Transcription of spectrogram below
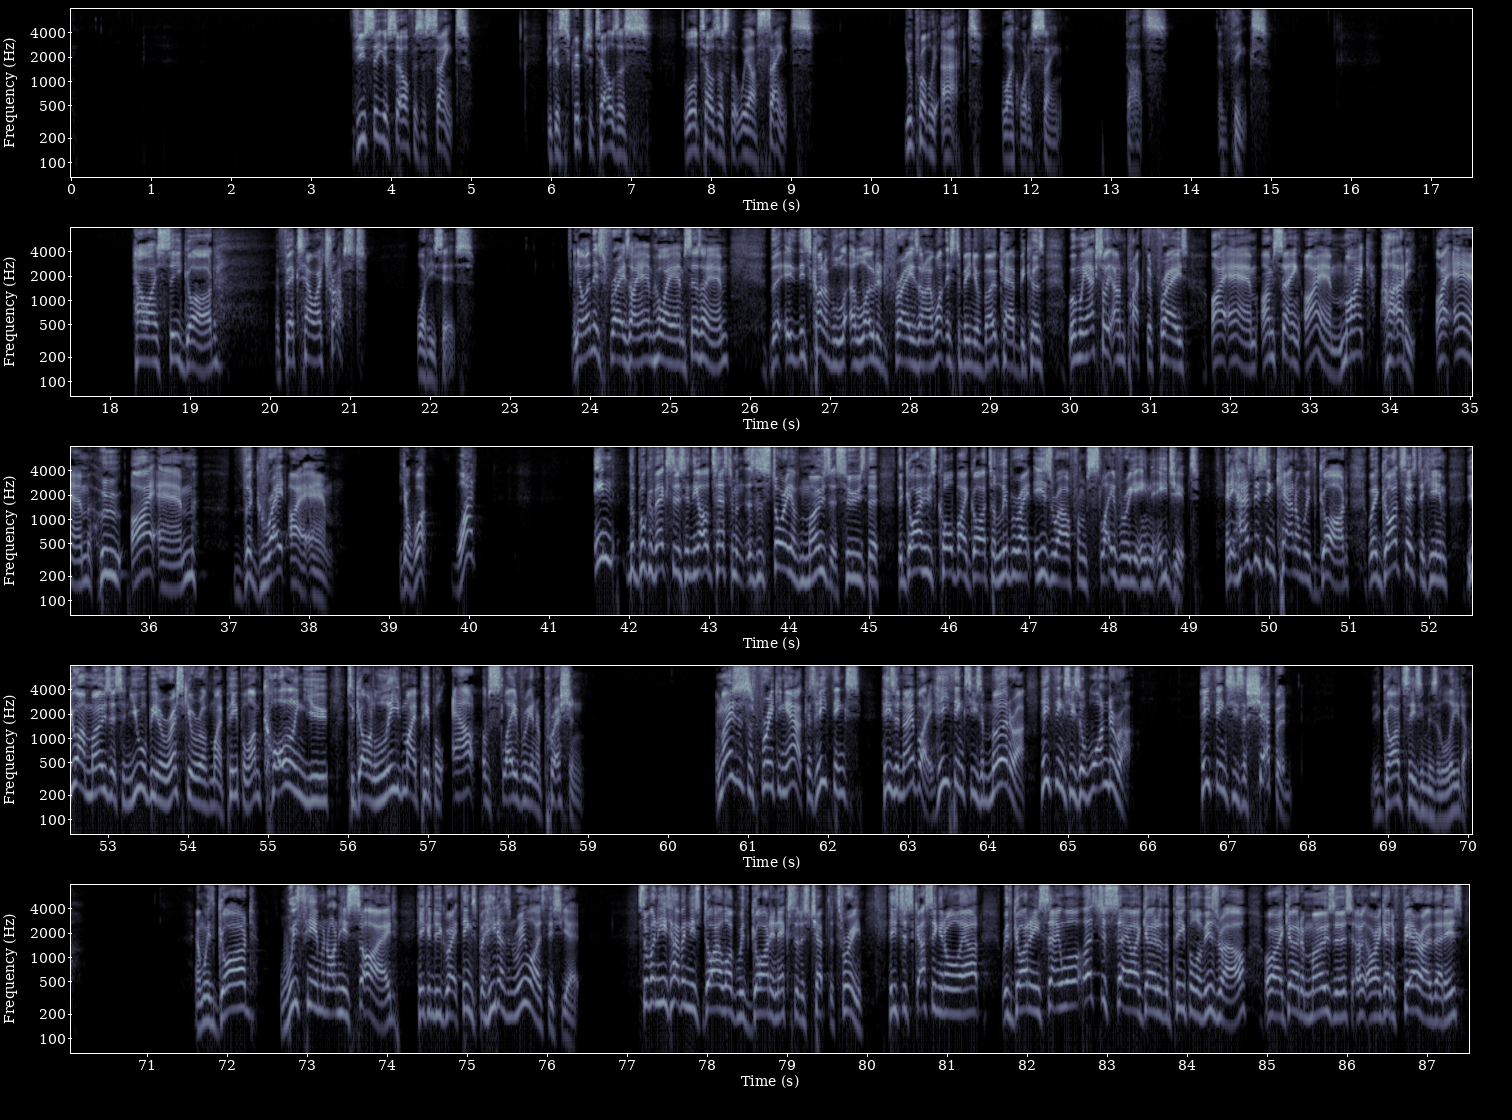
If you see yourself as a saint, because scripture tells us, the Lord tells us that we are saints, you'll probably act like what a saint does and thinks. How I see God affects how I trust what He says. Now, in this phrase, I am who I am, says I am, this kind of a loaded phrase, and I want this to be in your vocab because when we actually unpack the phrase, I am, I'm saying I am Mike Hardie. I am who I am, the great I am. You go, what? What? In the book of Exodus in the Old Testament, there's a story of Moses, who's the, the guy who's called by God to liberate Israel from slavery in Egypt. And he has this encounter with God where God says to him, You are Moses and you will be a rescuer of my people. I'm calling you to go and lead my people out of slavery and oppression. And Moses is freaking out because he thinks he's a nobody. He thinks he's a murderer. He thinks he's a wanderer. He thinks he's a shepherd. God sees him as a leader. And with God with him and on his side, he can do great things, but he doesn't realize this yet. So when he's having this dialogue with God in Exodus chapter 3, he's discussing it all out with God and he's saying, well, let's just say I go to the people of Israel or I go to Moses or I go to Pharaoh, that is.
